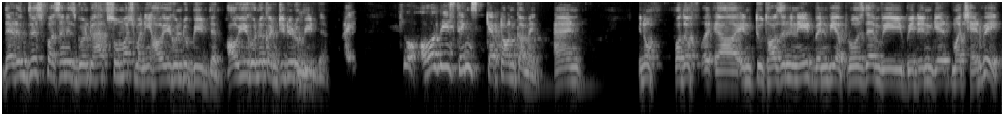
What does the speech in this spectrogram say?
that if this person is going to have so much money how are you going to beat them? How are you going to continue to beat them right? So all these things kept on coming. And you know for the uh, in 2008 when we approached them we we didn't get much headway.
